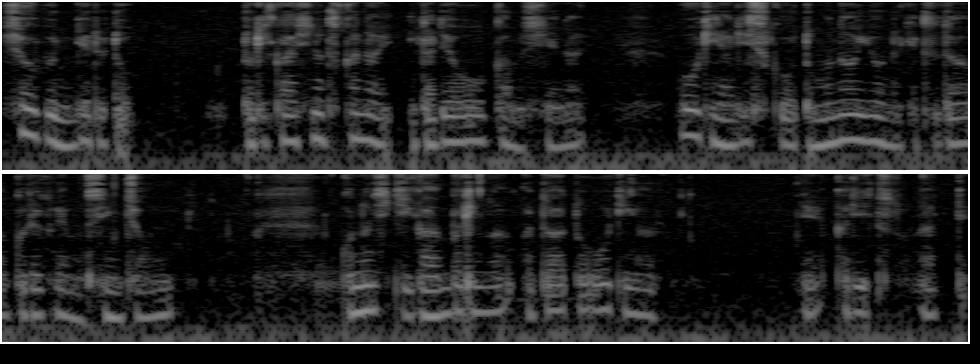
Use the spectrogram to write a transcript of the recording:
勝負に出ると取り返しのつかない痛手を負うかもしれない。大きなリスクを伴うような決断をくれぐれも慎重に。この時期頑張りが後々大きな、ね、果実となって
